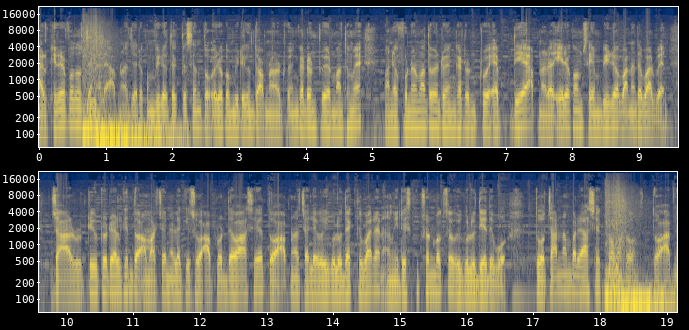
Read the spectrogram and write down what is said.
আর ক্ষীরের পুতুল চ্যানেলে আপনারা যেরকম ভিডিও দেখতেছেন, তো ওইরকম ভিডিও কিন্তু আপনারা ড্রয়িং কার্টুন টু এর মাধ্যমে মানে ফোনের মাধ্যমে ড্রয়িং কার্টুন টু অ্যাপ দিয়ে আপনারা এরকম সেম ভিডিও বানাতে পারবেন। যার টিউটোরিয়াল কিন্তু আমার চ্যানেলে কিছু আপলোড দেওয়া আছে, তো আপনারা চাইলে ওইগুলো দেখতে পারেন, আমি ডিসক্রিপশন বক্সে ওইগুলো দিয়ে দেবো। তো চার নম্বরে আসে ক্রোমাটন তো আপনি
